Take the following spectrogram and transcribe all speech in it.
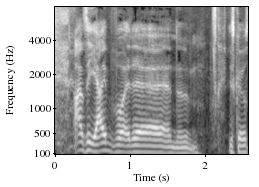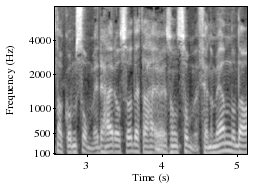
Altså, jeg var eh, Vi skal jo snakke om sommer her også. Dette her er jo et sånt sommerfenomen. og da,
